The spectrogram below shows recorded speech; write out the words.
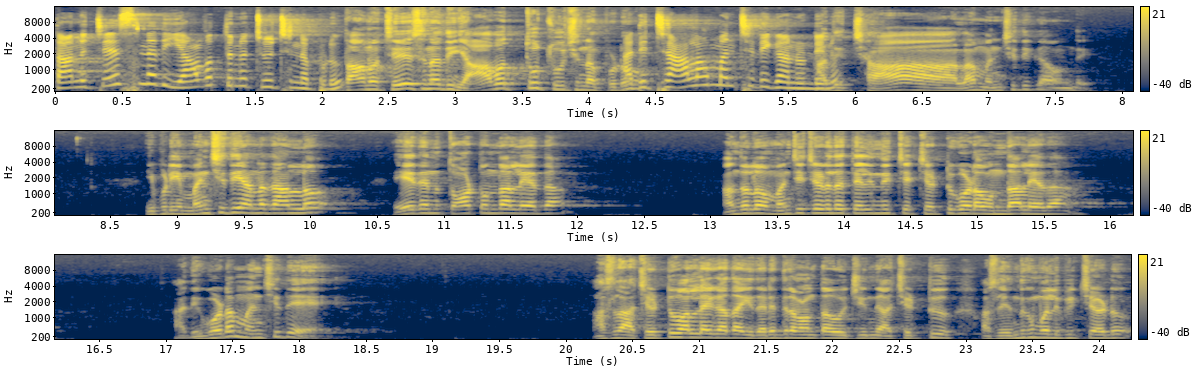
తాను చేసినది యావత్తును చూచినప్పుడు తాను చేసినది యావత్తు చూచినప్పుడు అది చాలా మంచిదిగా నుండెను. అది చాలా మంచిదిగా ఉంది. ఇప్పుడు ఈ మంచిది అన్న దానిలో ఏదైనా తోట ఉందా లేదా? అందులో మంచి చెడులో తెలియనిచ్చే చెట్టు కూడా ఉందా లేదా? అది కూడా మంచిదే. అసలు ఆ చెట్టు వల్లే కదా ఈ దరిద్రం అంతా వచ్చింది. ఆ చెట్టు అసలు ఎందుకు మొలిపించాడు?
